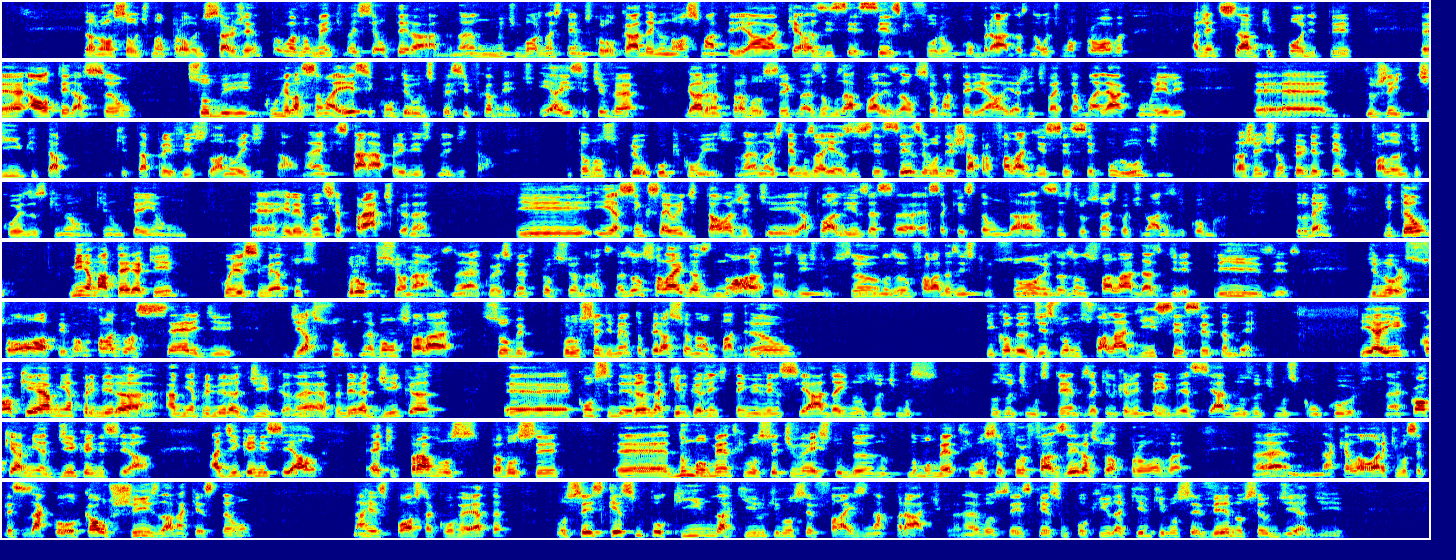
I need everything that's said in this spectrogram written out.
da nossa última prova de sargento provavelmente vai ser alterado, né? Muito embora nós tenhamos colocado aí no nosso material aquelas ICCs que foram cobradas na última prova, a gente sabe que pode ter é, alteração sobre com relação a esse conteúdo especificamente. E aí, se tiver, garanto para você que nós vamos atualizar o seu material e a gente vai trabalhar com ele é, do jeitinho que está que tá previsto lá no edital, né? Que estará previsto no edital. Então não se preocupe com isso. Né? Nós temos aí as ICCs, eu vou deixar para falar de ICC por último, para a gente não perder tempo falando de coisas que não, que não tenham é, relevância prática, né? E, e, assim que sair o edital, a gente atualiza essa, essa questão das instruções continuadas de comando. Tudo bem? Então, minha matéria aqui, conhecimentos profissionais, né? Conhecimentos profissionais. Nós vamos falar aí das notas de instrução, nós vamos falar das instruções, nós vamos falar das diretrizes, de NORSOP, vamos falar de uma série de, de assuntos. Né? Vamos falar sobre procedimento operacional padrão. E, como eu disse, vamos falar de ICC também. E aí, qual que é a minha primeira, a minha primeira dica? Né? A primeira dica, é, considerando aquilo que a gente tem vivenciado aí nos últimos, nos últimos tempos, aquilo que a gente tem vivenciado nos últimos concursos. Né? Qual que é a minha dica inicial? A dica inicial é que para vo você, é, no momento que você estiver estudando, no momento que você for fazer a sua prova, né? naquela hora que você precisar colocar o X lá na questão, na resposta correta, você esqueça um pouquinho daquilo que você faz na prática, né? você esqueça um pouquinho daquilo que você vê no seu dia a dia.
